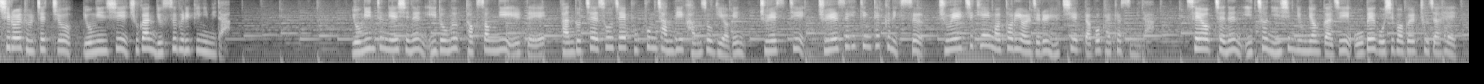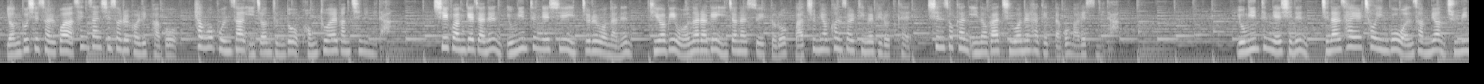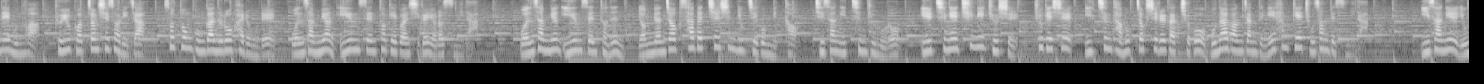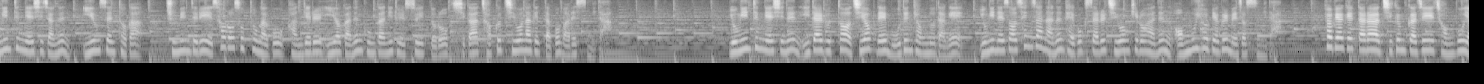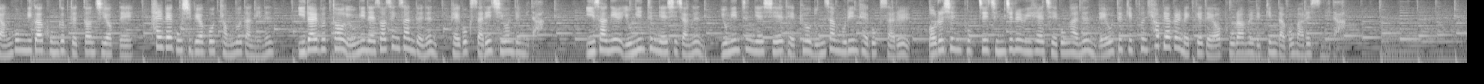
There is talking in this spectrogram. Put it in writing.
7월 둘째 주 용인시 주간 뉴스 브리핑입니다. 용인 특례시는 이동읍 덕성리 일대에 반도체 소재 부품 장비 강소 기업인 GST, GS 히팅 테크닉스, GHK 머터리얼즈를 유치했다고 밝혔습니다. 새 업체는 2026년까지 550억을 투자해 연구시설과 생산시설을 건립하고 향후 본사 이전 등도 검토할 방침입니다. 시 관계자는 용인특례시에 입주를 원하는 기업이 원활하게 이전할 수 있도록 맞춤형 컨설팅을 비롯해 신속한 인허가 지원을 하겠다고 말했습니다. 용인특례시는 지난 4일 처인구 원산면 주민의 문화, 교육 거점 시설이자 소통 공간으로 활용될 원산면 이음센터 개관식을 열었습니다. 원산면 이음센터는 연면적 476제곱미터, 지상 2층 규모로 1층에 취미 교실, 휴게실, 2층 다목적실을 갖추고 문화광장 등이 함께 조성됐습니다. 이상일 용인특례 시장은 이음센터가 주민들이 서로 소통하고 관계를 이어가는 공간이 될 수 있도록 시가 적극 지원하겠다고 말했습니다. 용인특례시는 이달부터 지역 내 모든 경로당에 용인에서 생산하는 배곡사를 지원키로 하는 업무 협약을 맺었습니다. 협약에 따라 지금까지 정부 양봉미가 공급됐던 지역 내 850여 곳 경로당에는 이달부터 용인에서 생산되는 배곡살이 지원됩니다. 이상일 용인특례시장은 용인특례시의 대표 농산물인 배곡살을 어르신 복지 증진을 위해 제공하는 매우 뜻깊은 협약을 맺게 되어 보람을 느낀다고 말했습니다.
